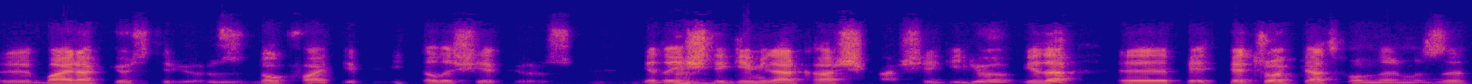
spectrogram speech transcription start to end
E, bayrak gösteriyoruz, dogfight yapıyoruz, it dalaşı yapıyoruz. Ya da işte gemiler karşı karşıya geliyor ya da e, petrol platformlarımızı,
